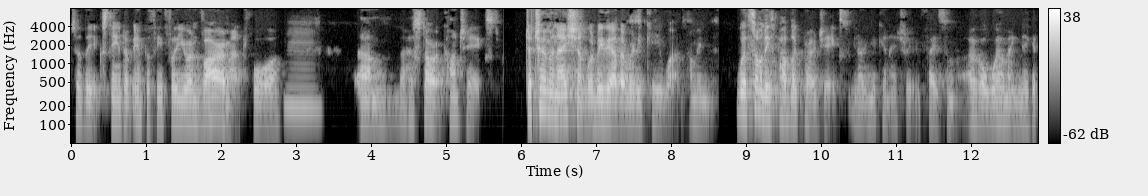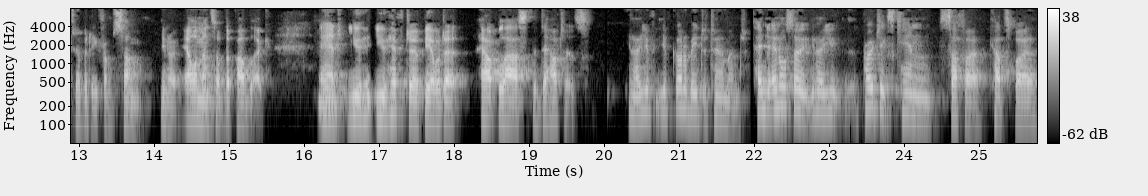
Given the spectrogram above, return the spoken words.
to the extent of empathy for your environment, for mm um, the historic context. Determination would be the other really key one. I mean, with some of these public projects, you know, you can actually face some overwhelming negativity from some, you know, elements of the public, mm. and you you have to be able to outlast the doubters. You know, you've you've got to be determined, and and also, you know, you projects can suffer cuts by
